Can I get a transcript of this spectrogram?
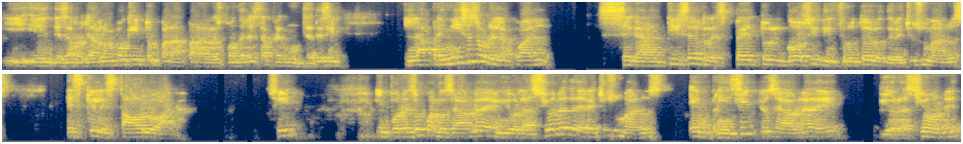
y, y desarrollarlo un poquito para, para responder esta pregunta. Es decir, la premisa sobre la cual se garantiza el respeto, el goce y disfrute de los derechos humanos es que el Estado lo haga. ¿Sí? Y por eso cuando se habla de violaciones de derechos humanos, en principio se habla de violaciones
